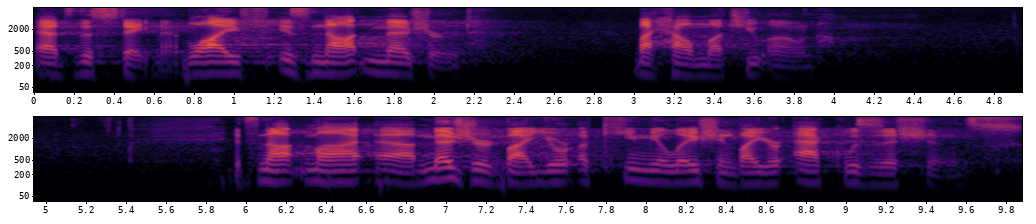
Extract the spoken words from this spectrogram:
adds this statement Life is not measured by how much you own. It's not my, uh, measured by your accumulation, by your acquisitions.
